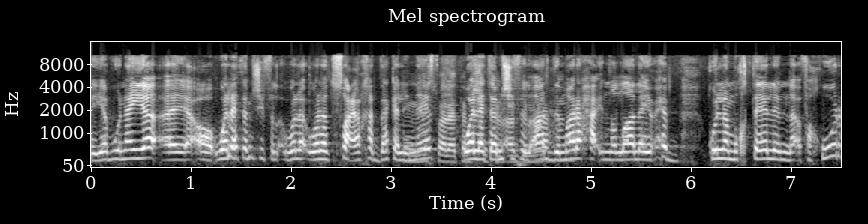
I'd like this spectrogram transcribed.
يا بني آه، آه، ولا تمشي في ولا ولا تصعر خدك للناس ولا تمشي ولا في تمشي في الأرض الأرض مرحا إن الله لا يحب كل مختال فخور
